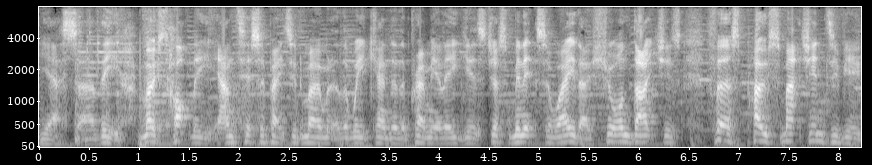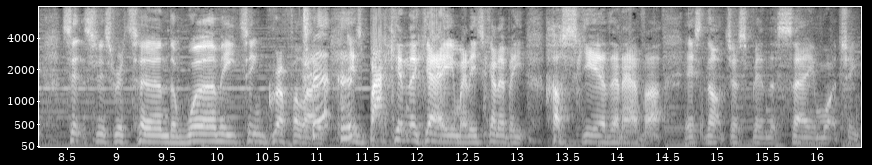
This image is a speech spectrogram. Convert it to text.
Yes, uh, the most hotly anticipated moment of the weekend in the Premier League is just minutes away, though. Sean Dyche's first post match interview since his return, the worm eating Gruffalo, is back in the game and he's going to be huskier than ever. It's not just been the same watching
